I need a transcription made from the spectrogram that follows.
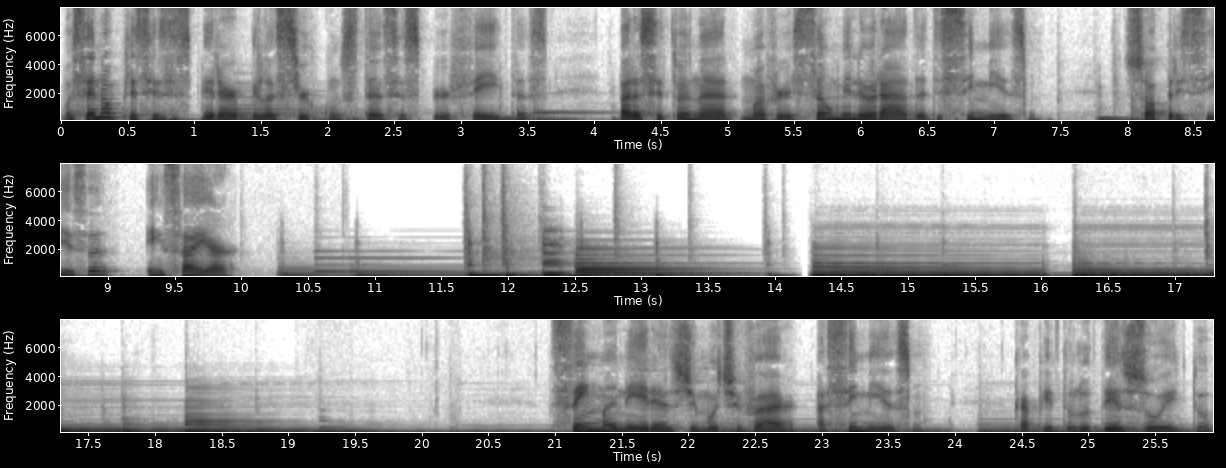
Você não precisa esperar pelas circunstâncias perfeitas para se tornar uma versão melhorada de si mesmo. Só precisa ensaiar. Cem maneiras de motivar a si mesmo. Capítulo 18.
